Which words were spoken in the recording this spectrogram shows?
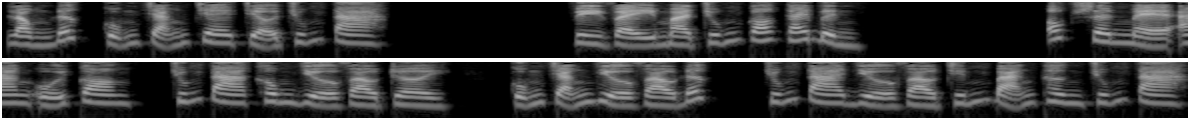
lòng đất cũng chẳng che chở chúng ta. Vì vậy mà chúng có cái bình. Ốc sên mẹ an ủi con, chúng ta không dựa vào trời, cũng chẳng dựa vào đất, chúng ta dựa vào chính bản thân chúng ta.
